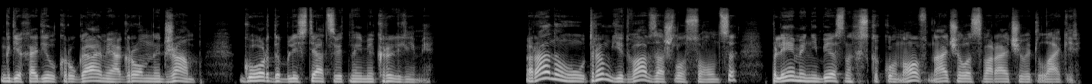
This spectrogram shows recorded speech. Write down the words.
где ходил кругами огромный джамп, гордо блестя цветными крыльями. Рано утром, едва взошло солнце, племя небесных скакунов начало сворачивать лагерь.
